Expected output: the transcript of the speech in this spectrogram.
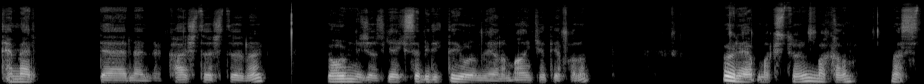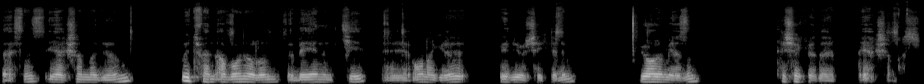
temel değerlerle karşılaştırarak yorumlayacağız. Gerekirse birlikte yorumlayalım, anket yapalım. Böyle yapmak istiyorum. Bakalım nasıl istersiniz. İyi akşamlar diyorum. Lütfen abone olun ve beğenin ki e, ona göre video çekelim. Yorum yazın. Teşekkür ederim. İyi akşamlar.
